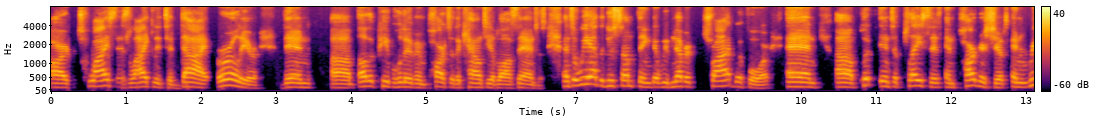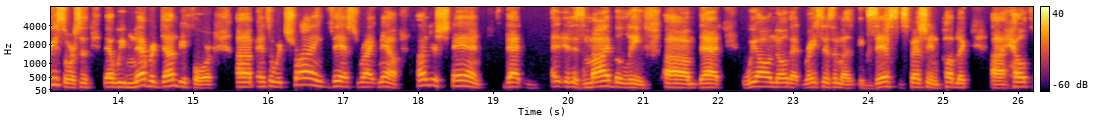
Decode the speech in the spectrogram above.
are twice as likely to die earlier than um, other people who live in parts of the county of Los Angeles. And so we have to do something that we've never tried before and uh, put into places and partnerships and resources that we've never done before. Um, and so we're trying this right now. Understand that it is my belief um, that we all know that racism uh, exists, especially in public uh, health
